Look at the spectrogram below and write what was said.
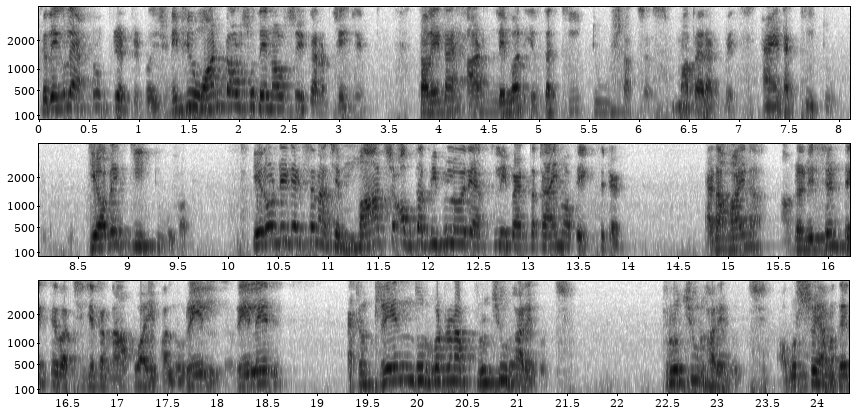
কিন্তু এগুলো appropriate preposition if you want also then also you cannot change it তাহলে এটা hard labour is the key to success মাথায় রাখবে। হ্যাঁ এটা কি টু কি হবে? কি টু হবে। এরও ডিটেকশন আছে। Much of the people were asleep at the time of accident এটা হয় না। আমরা রিসেন্ট দেখতে পাচ্ছি যেটা না হওয়াই ভালো। রেল, রেলের এখন ট্রেন দুর্ঘটনা প্রচুর হারে হচ্ছে। প্রচুর হারে হচ্ছে। অবশ্যই আমাদের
